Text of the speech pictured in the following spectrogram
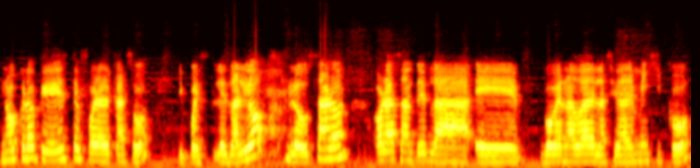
No creo que este fuera el caso y pues les valió, lo usaron. Horas antes la eh, gobernadora de la Ciudad de México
